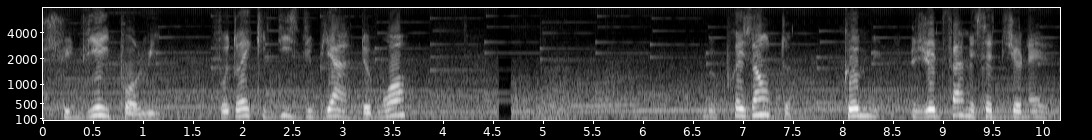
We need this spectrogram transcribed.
Je suis une vieille pour lui. Il faudrait qu'il dise du bien de moi, me présente comme une jeune femme exceptionnelle.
